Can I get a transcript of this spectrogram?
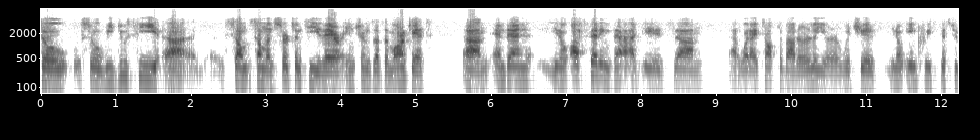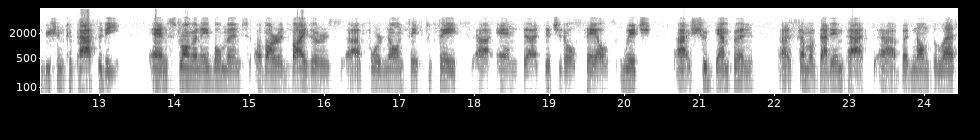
So so we do see uh some some uncertainty there in terms of the market. Um and then you know offsetting that is um, uh, what I talked about earlier, which is you know increased distribution capacity and strong enablement of our advisors uh, for non-face-to-face uh, and uh, digital sales, which should dampen some of that impact. But nonetheless,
